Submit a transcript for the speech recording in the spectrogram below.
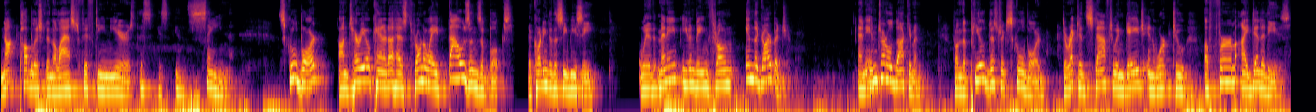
not published in the last 15 years. This is insane. School Board, Ontario, Canada, has thrown away thousands of books, according to the CBC, with many even being thrown in the garbage. An internal document from the Peel District School Board directed staff to engage in work to affirm identities,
